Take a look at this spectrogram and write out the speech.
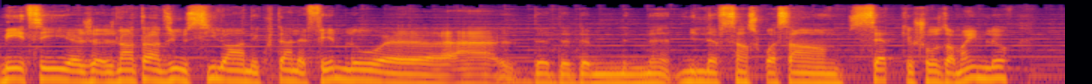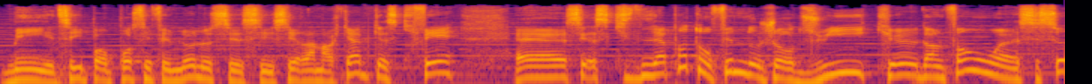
mais je, je l'ai entendu aussi là, en écoutant le film là, de, de, de, 1967, quelque chose de même. Là. Mais pour, pour ces films-là, c'est remarquable. Qu'est-ce qu'il fait euh, Ce qui apporte au film d'aujourd'hui, que dans le fond, euh, c'est ça,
